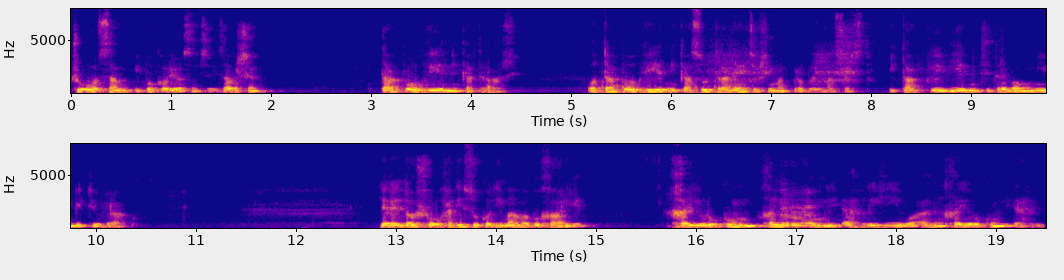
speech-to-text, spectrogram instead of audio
čuo sam i pokorio sam se i završeno. Takvog vjernika traži. Od takvog vjernika sutra nećeš imati problema sestru. I takvi vjernici trebamo mi biti u braku. Jer je došlo u hadisu kod imama Buharije. Hajrukum, hajrukum li ahlihi wa ana hajrukum li ahli.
